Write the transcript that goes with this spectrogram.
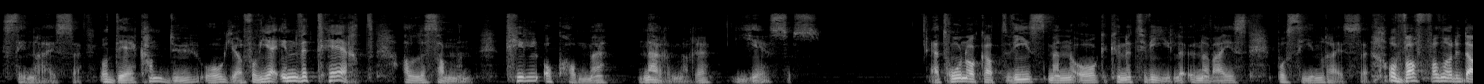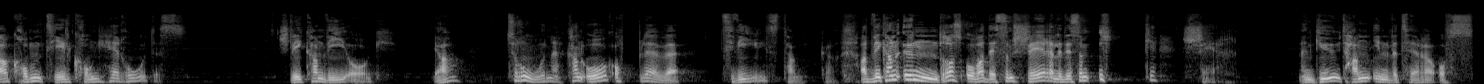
sin reise, og det kan du òg gjøre. For vi er invitert, alle sammen, til å komme nærmere Jesus. Jeg tror nok at vismenn òg kunne tvile underveis på sin reise. Og i hvert fall når de da kom til kong Herodes. Slik kan vi òg, ja, troende, kan òg oppleve tvilstanker. At vi kan undre oss over det som skjer, eller det som ikke skjer. Men Gud, han inviterer oss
